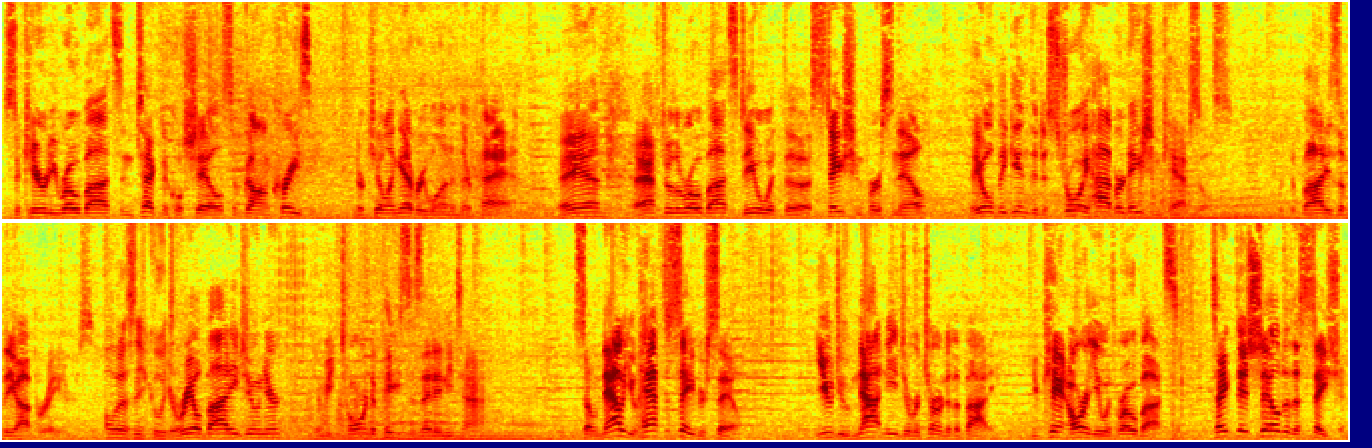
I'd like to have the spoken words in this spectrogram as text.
Security robots and technical shells have gone crazy are killing everyone in their path. And after the robots deal with the station personnel, they will begin to destroy hibernation capsules bodies of the operators. Oh, ist nicht gut. Your real body, Junior, can be torn to pieces at any time. So now you have to save yourself. You do not need to return to the body. You can't argue with robots. Take this shell to the station,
